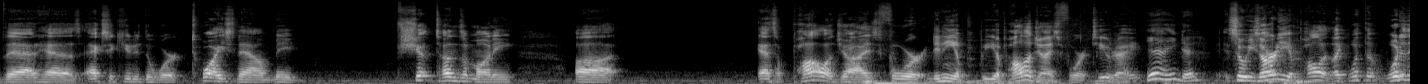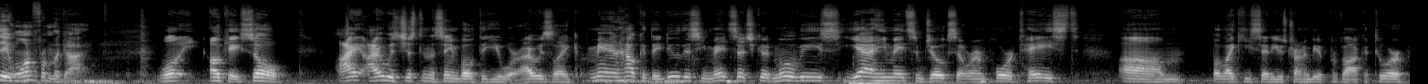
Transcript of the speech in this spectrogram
that has executed the work twice now, made shit tons of money, uh, has apologized for. Didn't he? He apologized for it too, right? Yeah, he did. So he's already apologized. Like, what the? What do they want from the guy? Well, okay, so I I was just in the same boat that you were. I was like, man, how could they do this? He made such good movies. Yeah, he made some jokes that were in poor taste. Um, but like he said, he was trying to be a provocateur.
